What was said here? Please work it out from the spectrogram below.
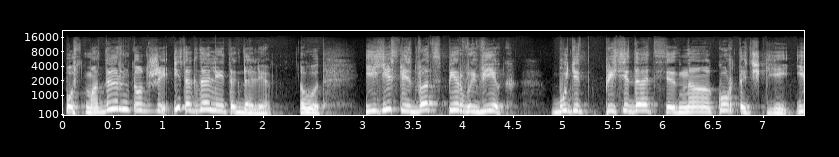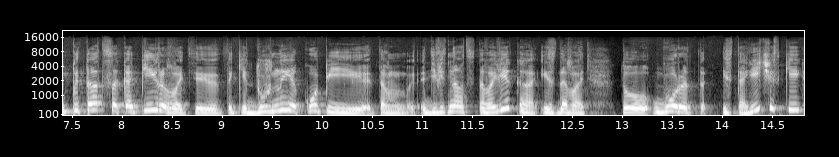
постмодерн тот же и так далее, и так далее. Вот. И если 21 век будет приседать на корточки и пытаться копировать э, такие дурные копии там, 19 века издавать, то город исторический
